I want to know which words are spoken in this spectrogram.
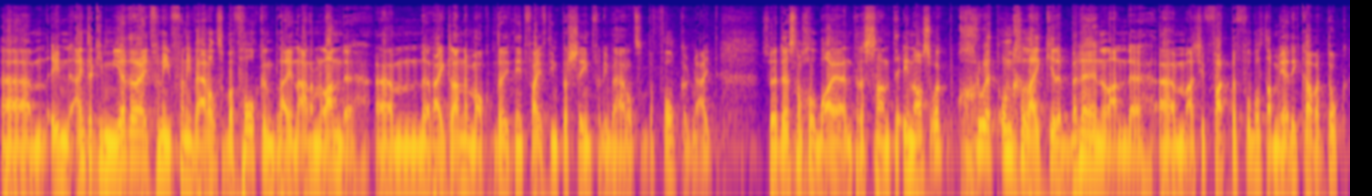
um, en eintlik die meerderheid van die van die wêreld se bevolking bly in arm lande. Ehm um, ryk lande maak omtrent net 15% van die wêreld se bevolking uit. So dis nogal baie interessant en daar's ook groot ongelykhede binne in lande. Ehm um, as jy vat byvoorbeeld Amerika wat ook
